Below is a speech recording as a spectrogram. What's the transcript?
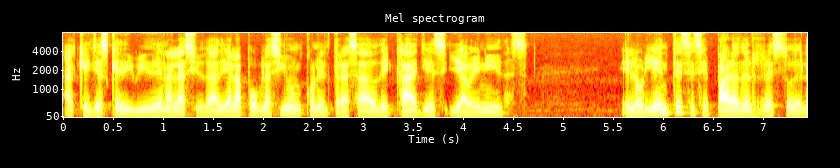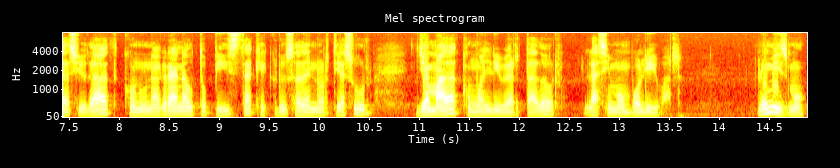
aquellas que dividen a la ciudad y a la población con el trazado de calles y avenidas. El oriente se separa del resto de la ciudad con una gran autopista que cruza de norte a sur llamada como el Libertador, la Simón Bolívar. Lo mismo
